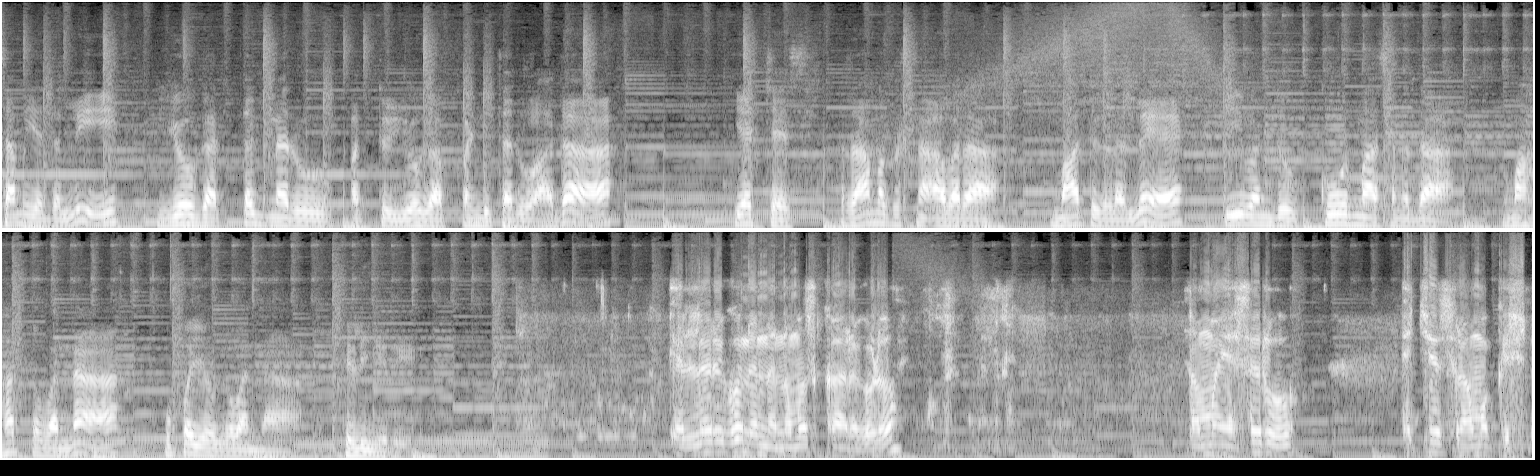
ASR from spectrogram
ಸಮಯದಲ್ಲಿ ಯೋಗ ತಜ್ಞರು ಮತ್ತು ಯೋಗ ಪಂಡಿತರು ಆದ ಎಚ್ ಎಸ್ ರಾಮಕೃಷ್ಣ ಅವರ ಮಾತುಗಳಲ್ಲೇ ಈ ಒಂದು ಕೂರ್ಮಾಸನದ ಮಹತ್ವವನ್ನ, ಉಪಯೋಗವನ್ನ ತಿಳಿಯಿರಿ. ಎಲ್ಲರಿಗೂ ನನ್ನ ನಮಸ್ಕಾರಗಳು. ನಮ್ಮ ಹೆಸರು ಎಚ್ ಎಸ್ ರಾಮಕೃಷ್ಣ.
